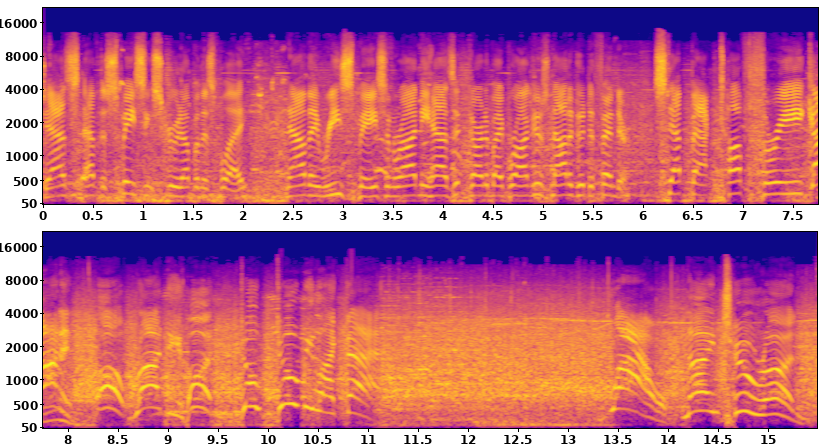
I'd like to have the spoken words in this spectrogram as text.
Jazz have the spacing screwed up in this play. Now they respace, and Rodney has it, guarded by Brogdon, not a good defender. Step back, tough three, got it! Oh, Rodney Hood, don't do me like that! Wow, 9 2 run.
